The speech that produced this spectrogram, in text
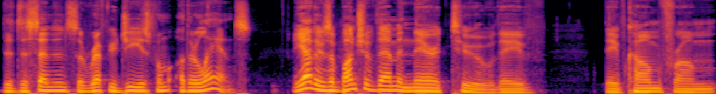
the descendants of refugees from other lands. Yeah, there's a bunch of them in there too. They've they've come from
